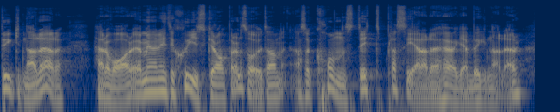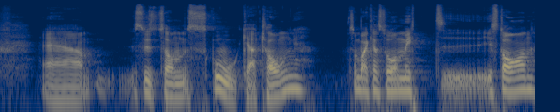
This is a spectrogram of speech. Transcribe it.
byggnader här och var. Jag menar inte skyskrapor eller så, utan alltså konstigt placerade höga byggnader. Eh, det ser ut som skokartong som bara kan stå mitt i stan,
